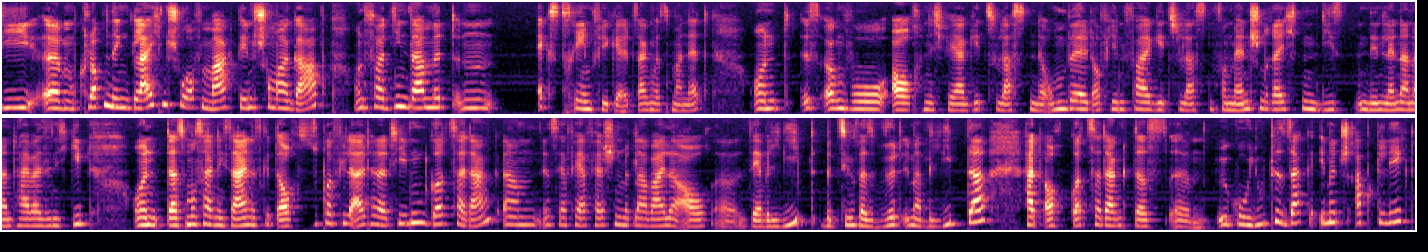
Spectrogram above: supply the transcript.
Die ähm, kloppen den gleichen Schuh auf den Markt, den es schon mal gab, und verdienen damit ein, extrem viel Geld, sagen wir es mal nett. Und ist irgendwo auch nicht fair, geht zu Lasten der Umwelt auf jeden Fall, geht zu Lasten von Menschenrechten, die es in den Ländern dann teilweise nicht gibt. Und das muss halt nicht sein. Es gibt auch super viele Alternativen, Gott sei Dank. Ähm, ist ja Fair Fashion mittlerweile auch äh, sehr beliebt, beziehungsweise wird immer beliebter. Hat auch Gott sei Dank das ähm, Öko-Jute-Sack-Image abgelegt.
